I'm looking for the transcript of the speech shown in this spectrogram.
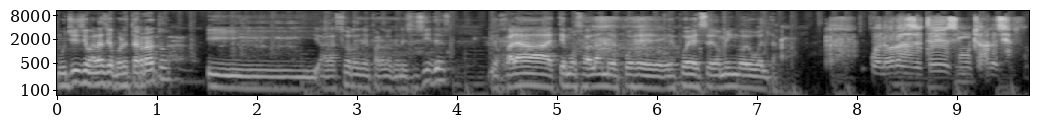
muchísimas gracias por este rato y a las órdenes para lo que necesites. Y ojalá estemos hablando después de, después de ese domingo de vuelta. Bueno, gracias a ustedes y muchas gracias.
